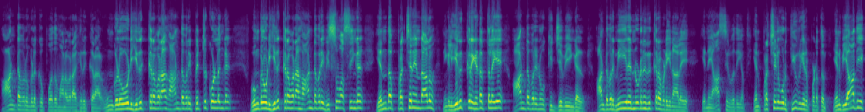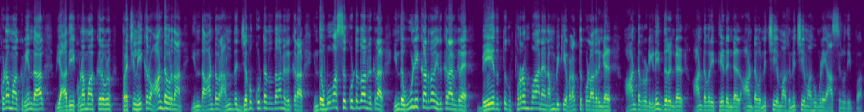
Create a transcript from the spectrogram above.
ஆண்டவர் உங்களுக்கு போதுமானவராக இருக்கிறார். உங்களோடு இருக்கிறவராக ஆண்டவரை பெற்றுக்கொள்ளுங்கள். உங்களோடு இருக்கிறவராக ஆண்டவரை விசுவாசியுங்கள். எந்த பிரச்சனை என்றாலும் நீங்கள் இருக்கிற இடத்திலேயே ஆண்டவரை நோக்கி ஜெபியுங்கள். ஆண்டவர் நீர் என்னுடன் இருக்கிறபடினாலே என்னை ஆசீர்வதியும். என் பிரச்சனையில் ஒரு தீர்வு ஏற்படுத்தும். என் வியாதியை குணமாக்கும் என்றால் வியாதியை குணமாக்குறவரும் பிரச்சனை நீக்கிறோம் ஆண்டவர் தான். இந்த ஆண்டவர் அந்த ஜெப கூட்டத்தில் தான் இருக்கிறார். இந்த உபவாச கூட்டத்தில் தான் இருக்கிறார். இந்த ஊழியக்காடு தான் இருக்கிறார்ங்கிற வேதத்துக்கு புறம்பான நம்பிக்கையை வளர்த்துக் கொள்ளாதிருங்கள். ஆண்டவரோடு இணைந்திருங்கள். ஆண்டவரை தேடுங்கள். ஆண்டவர் நிச்சயமாக நிச்சயமாக உங்களை ஆசீர்வதிப்பார்.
